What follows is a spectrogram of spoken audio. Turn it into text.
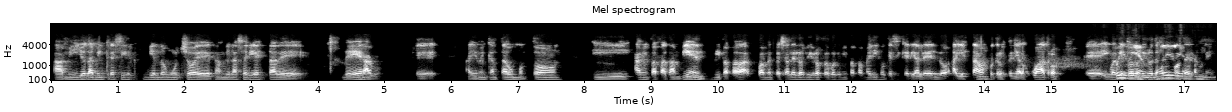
a mí yo también crecí viendo mucho eh, también la serie esta de, de Erago, que a mí me encantaba un montón. Y a mi papá también. Mi papá, cuando empecé a leer los libros, fue porque mi papá me dijo que si quería leerlos, ahí estaban, porque los tenía los cuatro. Eh, igual que todos los libros de Harry Potter, también.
